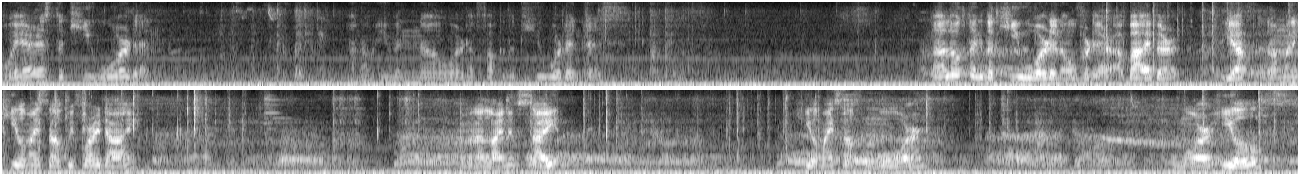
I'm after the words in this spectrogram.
Where is the key warden? I don't even know where the fuck the key warden is. Uh, looks like the key warden over there. Uh, but I better... Yep, I'm gonna heal myself before I die. I'm gonna line of sight. Heal myself more. More heals.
